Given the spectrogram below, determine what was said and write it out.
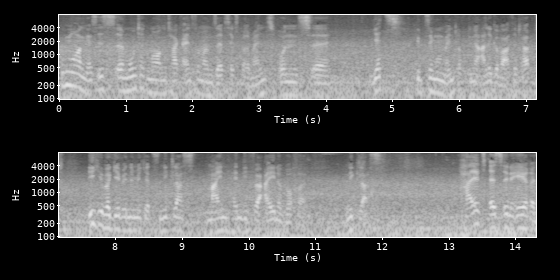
Guten Morgen, es ist äh, Montagmorgen, Tag 1 von meinem Selbstexperiment. Und äh, jetzt gibt es den Moment, auf den ihr alle gewartet habt. Ich übergebe nämlich jetzt Niklas mein Handy für eine Woche. Niklas, halt es in Ehren,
